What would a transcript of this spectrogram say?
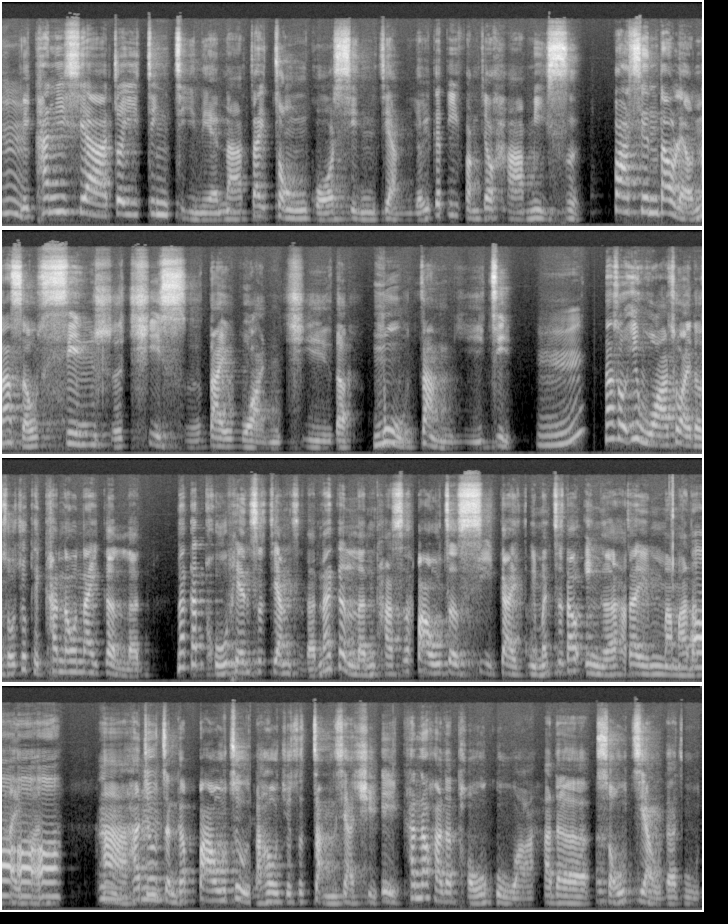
嗯你看一下最近几年呐、在中国新疆有一个地方叫哈密市，发现到了那时候新石器时代晚期的墓葬遗迹。嗯，那时候一挖出来的时候，就可以看到那一个人，那个图片是这样子的，那个人他是抱着膝盖，你们知道婴儿在妈妈的哦胎盘。啊，嗯嗯他就整个包住，然后就是胀下去，可以看到他的头骨啊，他的手脚的骨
